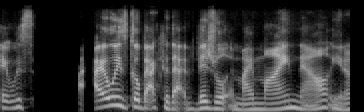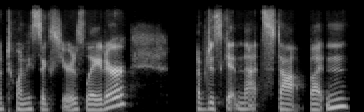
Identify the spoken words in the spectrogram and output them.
it was, I always go back to that visual in my mind now, you know, 26 years later of just getting that stop button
